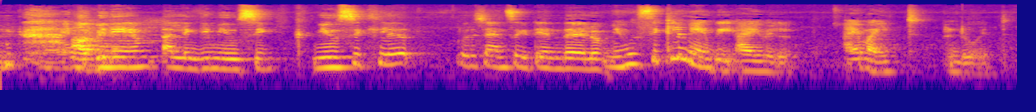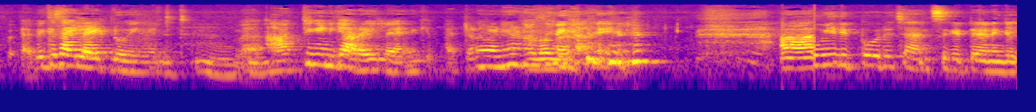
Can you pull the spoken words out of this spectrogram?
അഭിനയം അല്ലെങ്കിൽ മ്യൂസിക് മ്യൂസിക്കിൽ ഒരു ചാൻസ് കിട്ടി എന്തായാലും മ്യൂസിക്കിൽ may be I will I might do it because I like doing it acting എനിക്ക് അറിയില്ല എനിക്ക് പറ്റണ പണിയാണോ ആ മൂവിയിൽ ഇപ്പൊ ഒരു ചാൻസ് കിട്ടുകയാണെങ്കിൽ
